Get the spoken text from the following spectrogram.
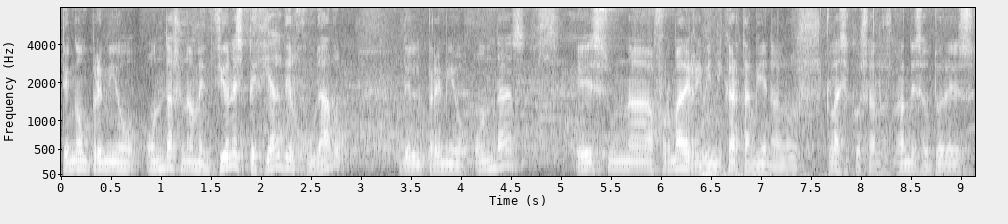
tenga un premio Ondas, una mención especial del jurado del premio Ondas, es una forma de reivindicar también a los clásicos, a los grandes autores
